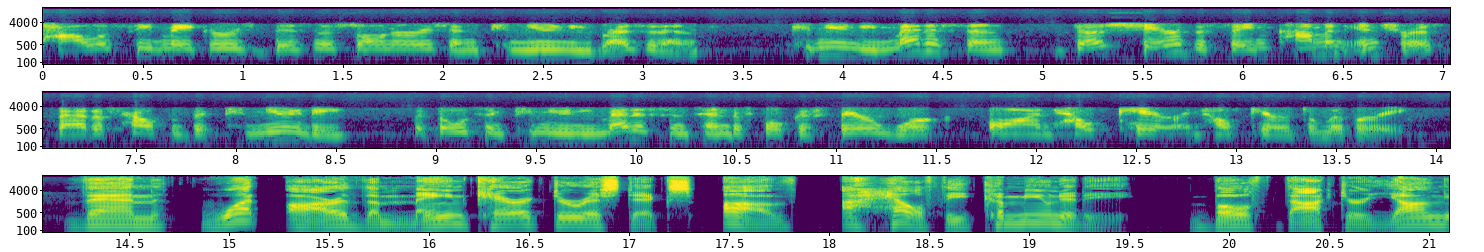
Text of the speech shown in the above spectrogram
policymakers, business owners, and community residents community medicine does share the same common interest, that of health of the community, but those in community medicine tend to focus their work on health care and healthcare delivery. Then, what are the main characteristics of a healthy community? Both Dr. Young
